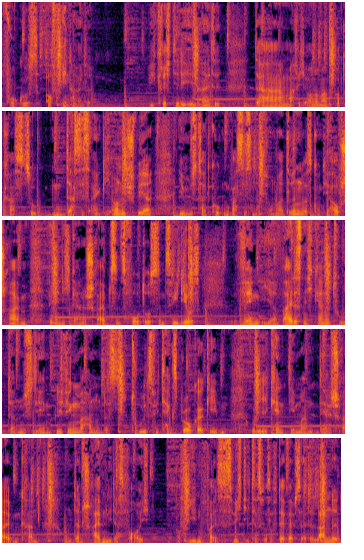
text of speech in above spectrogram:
Fokus auf Inhalte. Wie kriegt ihr die Inhalte? Da mache ich auch nochmal einen Podcast zu. Das ist eigentlich auch nicht schwer. Ihr müsst halt gucken, was ist in der Firma drin, was könnt ihr aufschreiben. Wenn ihr nicht gerne schreibt, sind es Fotos, sind es Videos. Wenn ihr beides nicht gerne tut, dann müsst ihr ein Briefing machen und das zu Tools wie Textbroker geben. Oder ihr kennt jemanden, der schreiben kann und dann schreiben die das für euch. Auf jeden Fall ist es wichtig, dass was auf der Webseite landet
